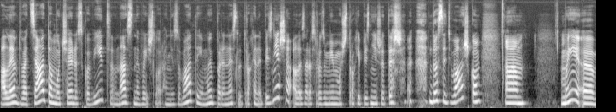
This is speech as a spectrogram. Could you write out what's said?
але в 20-му через ковід в нас не вийшло організувати, і ми перенесли трохи на пізніше, але зараз розуміємо, що трохи пізніше теж досить важко. Ми е,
